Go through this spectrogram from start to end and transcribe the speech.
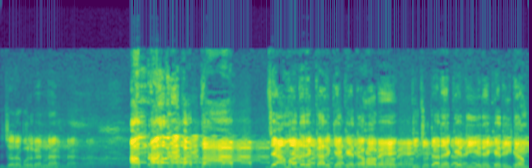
জোরে বলবেন না। আমরা হলে যে আমাদের কালকে খেতে হবে। কিছুটা রেখে দিই, রেখে দিতাম।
